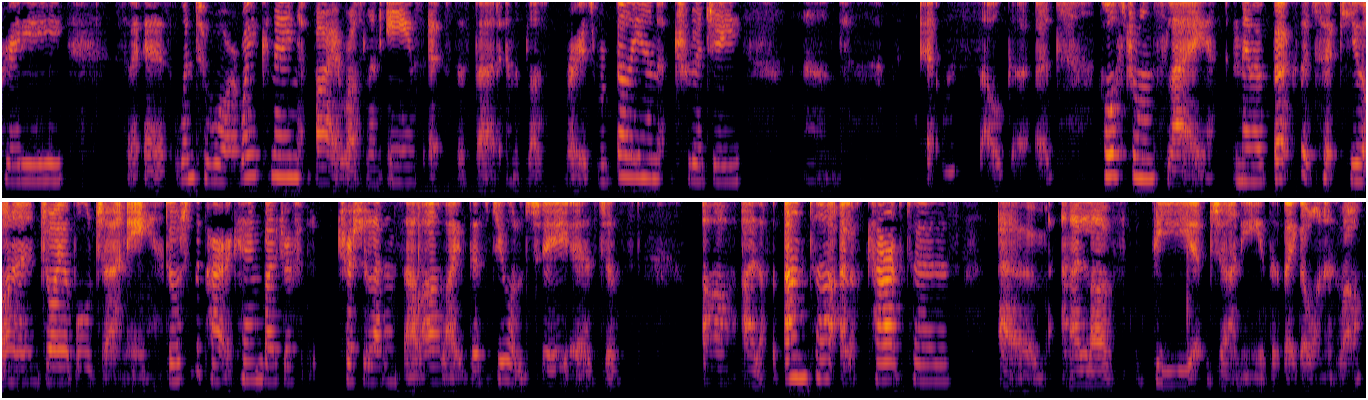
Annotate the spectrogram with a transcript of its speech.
pretty. So it is Winter War Awakening by Rosalyn Eves. It's the third in the Blood Rose Rebellion trilogy, and it was so good. Horse Drawn Sleigh. Name a book that took you on an enjoyable journey. Daughter of the Pirate King by Tr- Tricia Levenseller. Like this duology is just, uh, I love the banter, I love characters, um, and I love the journey that they go on as well.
